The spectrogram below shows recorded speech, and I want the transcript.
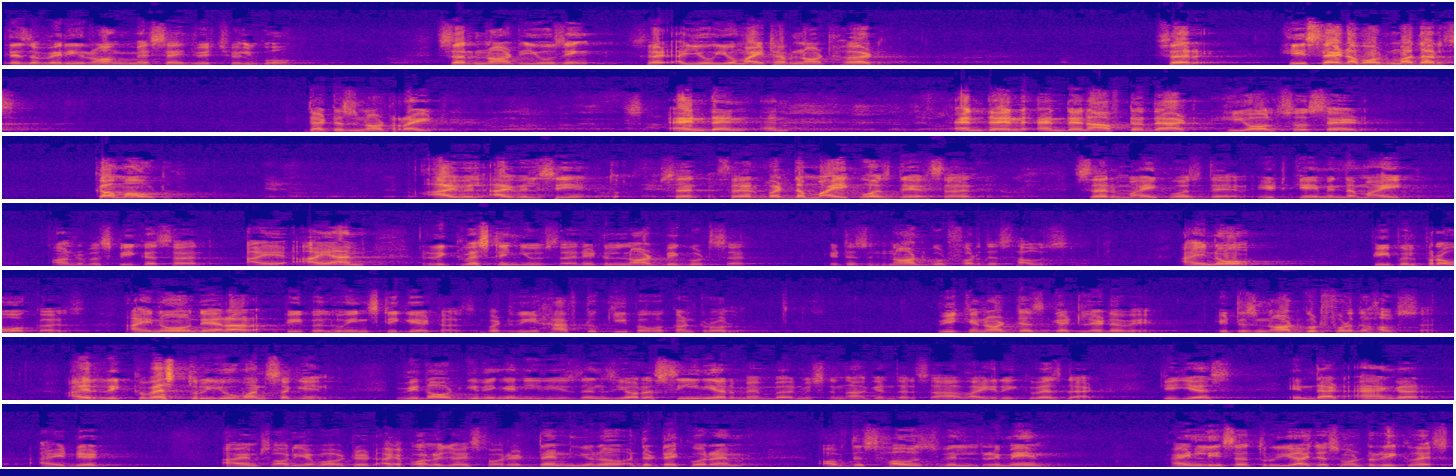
It is a very wrong message which will go. Sir, not using, sir, you, you might have not heard. Sir, he said about mothers. That is not right. And then, and, and then, and then after that, he also said, come out. I will, I will see. Sir, sir, but the mic was there, sir. Sir, mic was there. It came in the mic. Honorable Speaker, sir, I, I am requesting you, sir, it will not be good, sir. It is not good for this house. I know people provoke us. I know there are people who instigate us, but we have to keep our control. We cannot just get led away. It is not good for the house, sir. I request through you once again, without giving any reasons, you are a senior member, Mr. Nagendra Saab, I request that, ki yes, in that anger, I did, I am sorry about it, I apologize for it, then, you know, the decorum of this house will remain. Kindly, sir, through you, I just want to request.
